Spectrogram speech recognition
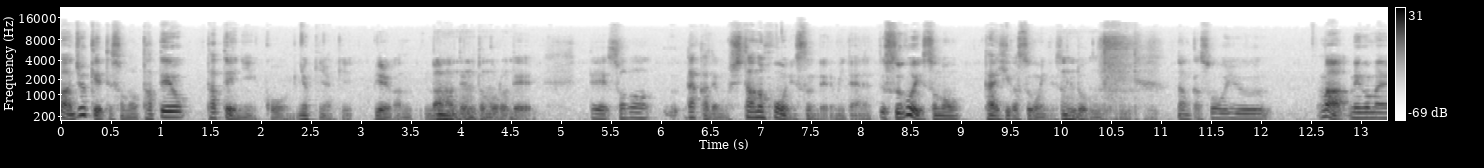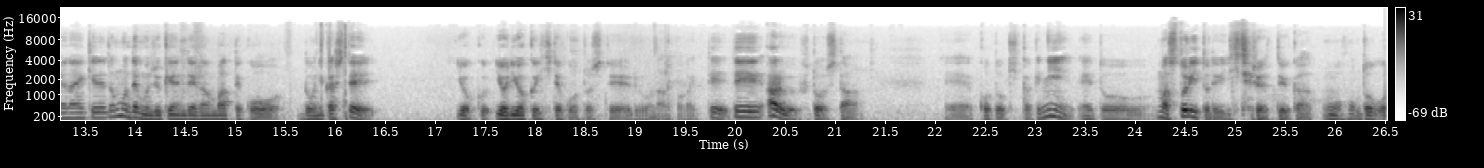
まあ重慶ってその縦を縦にこうニョキニョキビルが並んでるところで、でその中でも下の方に住んでるみたいな。すごいその対比がすごいんですけど、うんうんうんなんかそういうまあ恵まれないけれどもでも受験で頑張ってこうどうにかしてよくよりよく生きていこうとしている女の子がいて。であるふとした、えーことをきっかけに、えーとまあ、ストリートで生きてるっていうかもう本当お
